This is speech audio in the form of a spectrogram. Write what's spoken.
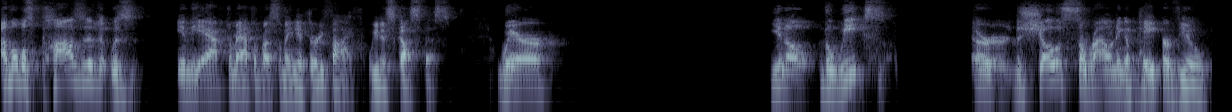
I'm almost positive it was in the aftermath of WrestleMania 35. We discussed this, where you know the weeks or the shows surrounding a pay per view.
